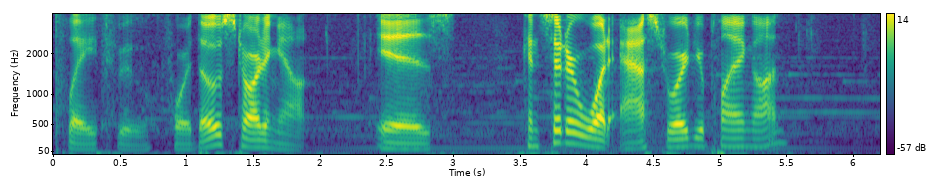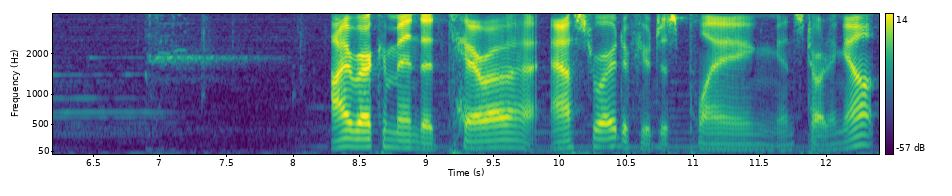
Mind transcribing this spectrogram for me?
playthrough for those starting out is consider what asteroid you're playing on. I recommend a Terra asteroid if you're just playing and starting out.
